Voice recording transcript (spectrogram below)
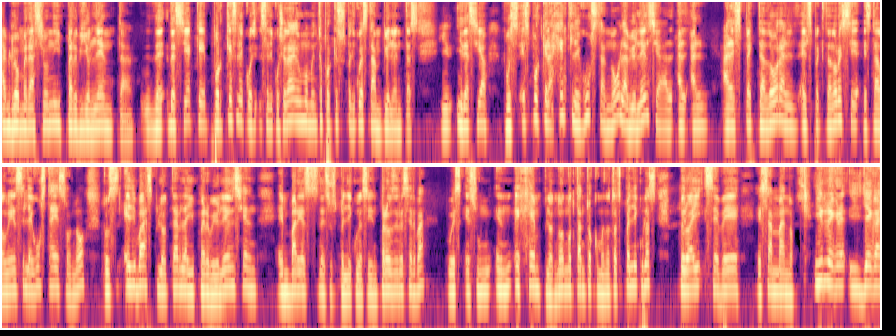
aglomeración hiperviolenta. De, decía que por qué se le, se le cuestionaba en un momento por qué sus películas tan violentas. Y, y, decía, pues es porque la gente le gusta, ¿no? La violencia al, al, al, al espectador, al espectador estadounidense le gusta eso, ¿no? Entonces él va a explotar la hiperviolencia en, en varias de sus películas y en Perros de Reserva pues es un, un ejemplo, no, no tanto como en otras películas, pero ahí se ve esa mano. Y, regre- y llega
